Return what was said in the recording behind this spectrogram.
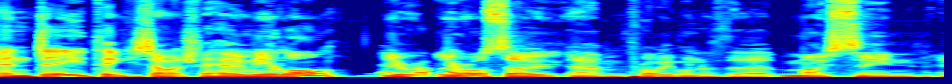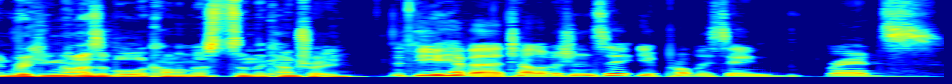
Indeed. Thank you so much for having me along. No you're, you're also um, probably one of the most seen and recognisable economists in the country. If you have a television set, you've probably seen Brad's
